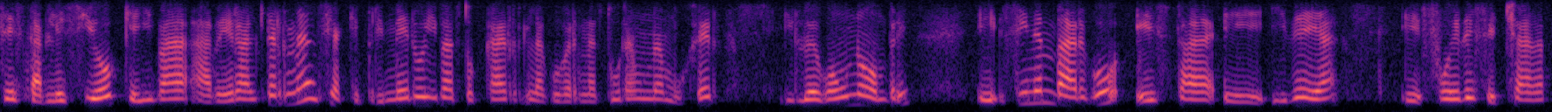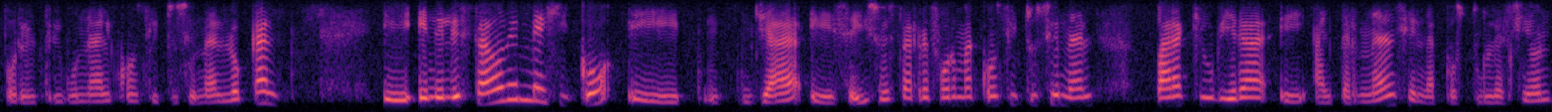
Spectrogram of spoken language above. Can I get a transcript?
se estableció que iba a haber alternancia, que primero iba a tocar la gubernatura una mujer y luego un hombre. Eh, sin embargo, esta eh, idea eh, fue desechada por el Tribunal Constitucional local. en el Estado de México ya se hizo esta reforma constitucional para que hubiera alternancia en la postulación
